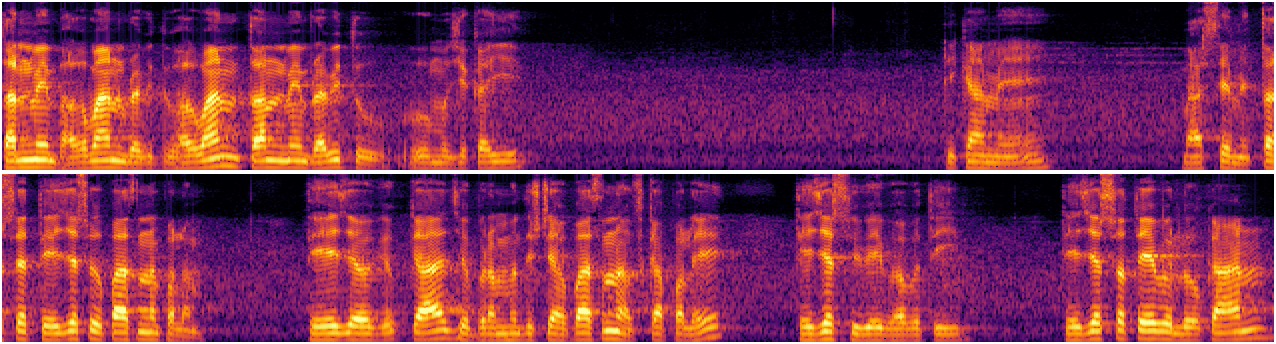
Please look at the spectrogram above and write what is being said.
तन में भगवान ब्रवित, भगवान तन में ब्रवितु, वो मुझे कहिए। टीका में, भाष्य में, तस्य तेजस उपासना फलम। तेज का जो ब्रह्म दृष्टि उपासना, उसका फल है तेजस्वी वे भवती। तेजस्वतव लोकान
